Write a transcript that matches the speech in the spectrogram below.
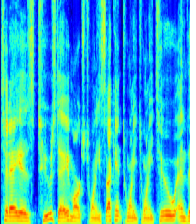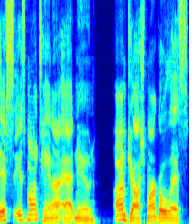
Today is Tuesday, March 22nd, 2022, and this is Montana at noon. I'm Josh Margolis.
